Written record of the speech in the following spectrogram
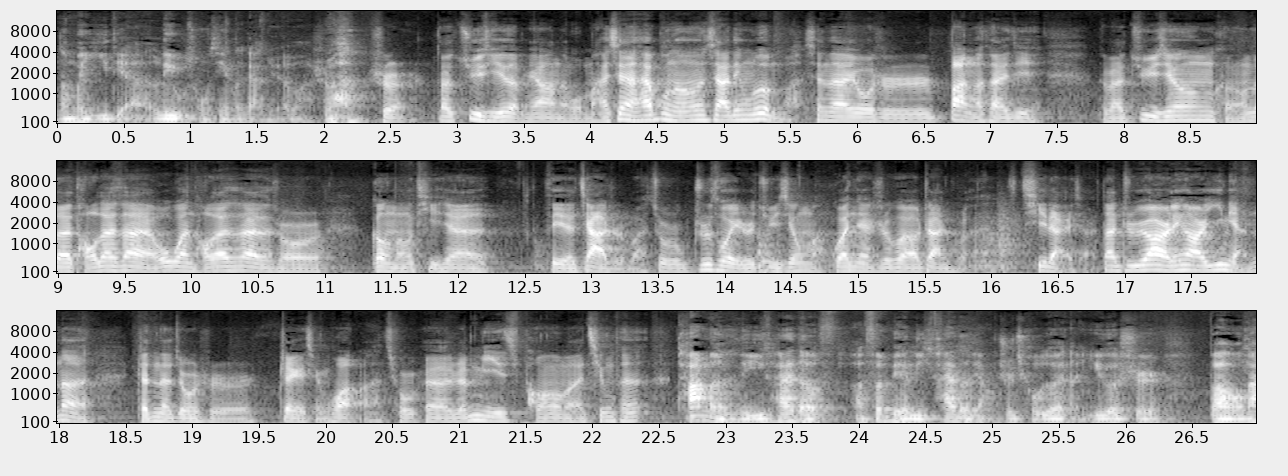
那么一点力不从心的感觉吧，是吧？是，但具体怎么样呢？我们还现在还不能下定论吧。现在又是半个赛季，对吧？巨星可能在淘汰赛、欧冠淘汰赛的时候更能体现自己的价值吧。就是之所以是巨星嘛，关键时刻要站出来，期待一下。但至于二零二一年呢？真的就是这个情况啊！球呃，人迷朋友们轻喷他们离开的呃，分别离开的两支球队呢，一个是巴罗纳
